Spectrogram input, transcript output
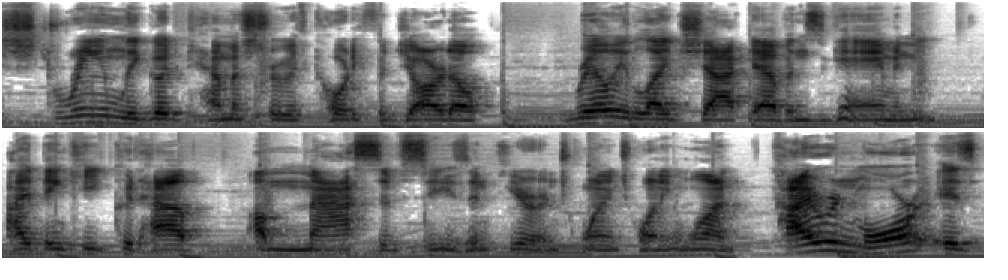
extremely good chemistry with Cody Fajardo. Really like Shaq Evans' game, and I think he could have a massive season here in 2021. Kyran Moore is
